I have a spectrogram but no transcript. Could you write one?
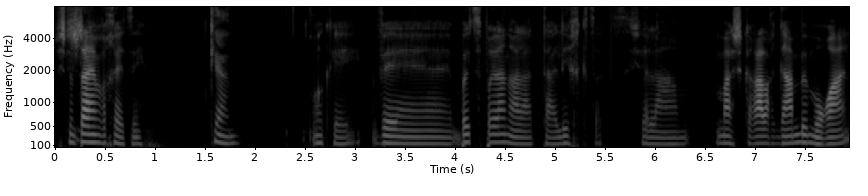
שנתיים וחצי. כן. אוקיי. ובואי תספרי לנו על התהליך קצת, של מה שקרה לך גם במורן,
